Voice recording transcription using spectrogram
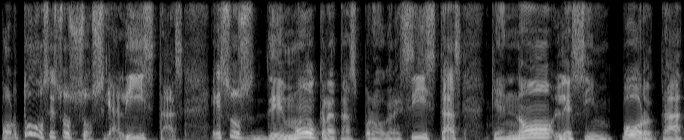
por todos esos socialistas, esos demócratas progresistas que no les importa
